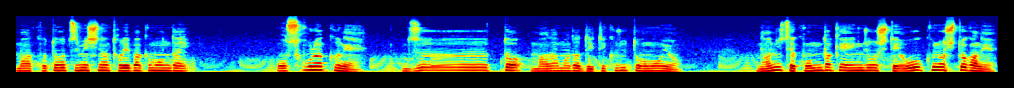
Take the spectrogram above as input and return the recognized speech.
まあ後藤摘氏のトレパク問題。おそらくねずーっとまだまだ出てくると思うよ。何せこんだけ炎上して多くの人がね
